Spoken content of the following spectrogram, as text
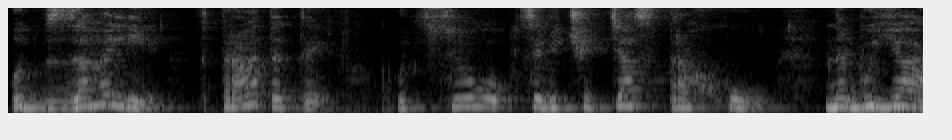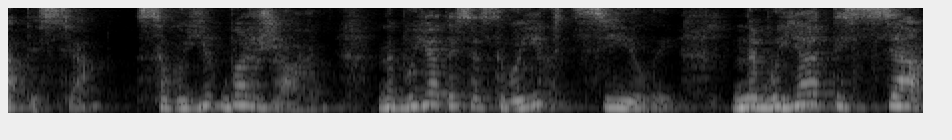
От взагалі втратити оцю, це відчуття страху, не боятися своїх бажань, не боятися своїх цілей, не боятися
